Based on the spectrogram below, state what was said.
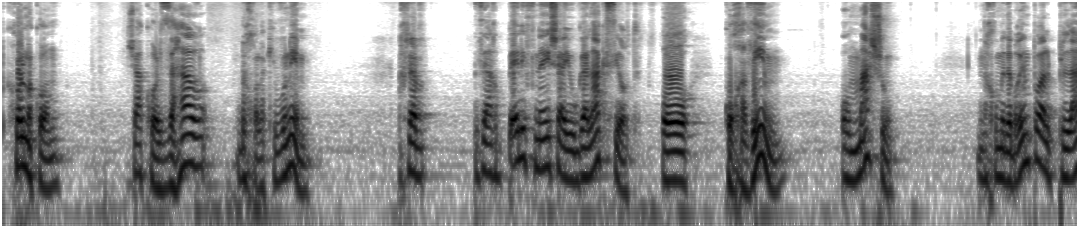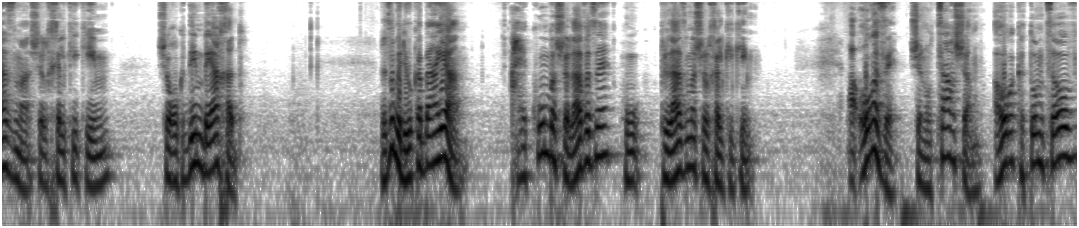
בכל מקום, שהכל זהר בכל הכיוונים. עכשיו, זה הרבה לפני שהיו גלקסיות, או כוכבים, או משהו. אנחנו מדברים פה על פלזמה של חלקיקים שרוקדים ביחד. וזו בדיוק הבעיה. היקום בשלב הזה הוא פלזמה של חלקיקים. האור הזה שנוצר שם, האור הכתום צהוב,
